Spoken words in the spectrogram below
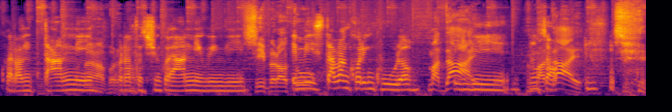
40 anni, no, 45 anni, quindi. Sì, però tu... E mi stava ancora in culo. Ma dai! Quindi, ma so. dai! Sì,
